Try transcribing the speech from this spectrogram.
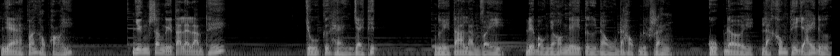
Nhà toán học hỏi, nhưng sao người ta lại làm thế? Chủ cửa hàng giải thích, người ta làm vậy để bọn nhỏ ngay từ đầu đã học được rằng cuộc đời là không thể giải được,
